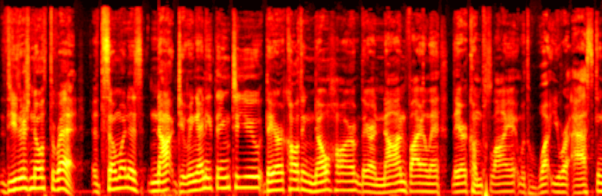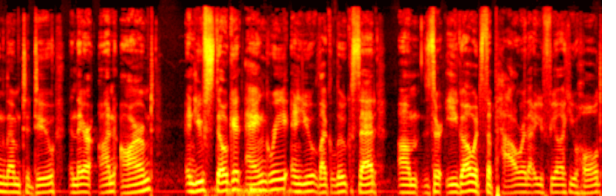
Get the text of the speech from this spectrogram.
There's no threat. If someone is not doing anything to you, they are causing no harm. They are non-violent. They are compliant with what you are asking them to do, and they are unarmed. And you still get angry, and you, like Luke said, um, it's their ego. It's the power that you feel like you hold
